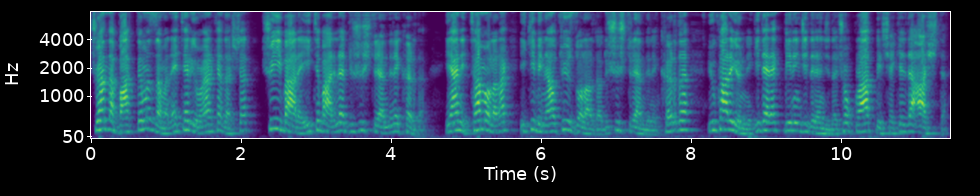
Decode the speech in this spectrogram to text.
Şu anda baktığımız zaman Ethereum arkadaşlar şu ibare itibariyle düşüş trendini kırdı. Yani tam olarak 2600 dolarda düşüş trendini kırdı. Yukarı yönlü giderek birinci direnci de çok rahat bir şekilde aştı.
